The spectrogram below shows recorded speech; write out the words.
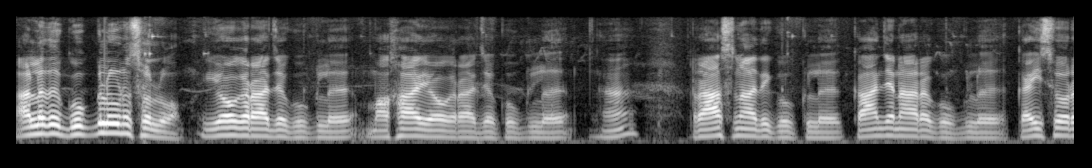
அல்லது குக்லுன்னு சொல்லுவோம். யோகராஜ குக்லு மகா யோகராஜ குக்லு ராஸ்நாதி குக்லு காஞ்சனார குக்லு கைசோர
